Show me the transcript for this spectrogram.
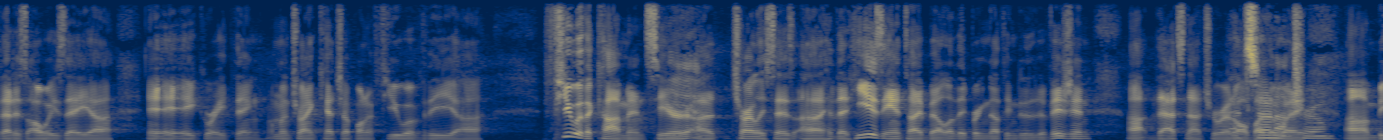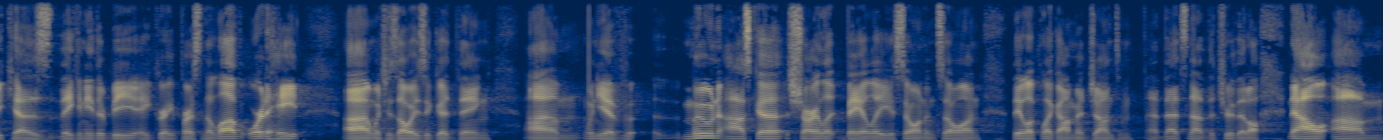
That is always a uh, a, a great thing. I'm going to try and catch up on a few of the uh, few of the comments here. Uh, Charlie says uh, that he is anti Bella. They bring nothing to the division. Uh, that's not true at That's all, by so the not way. true. Um, because they can either be a great person to love or to hate, uh, which is always a good thing. Um, when you have Moon, Asuka, Charlotte, Bayley, so on and so on, they look like Ahmed Johnson. That, that's not the truth at all. Now, um,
